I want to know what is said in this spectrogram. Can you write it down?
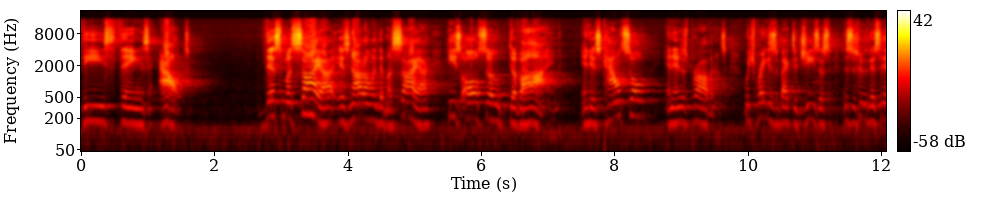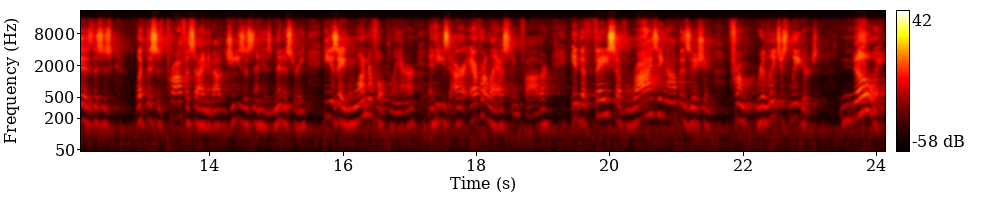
these things out. This Messiah is not only the Messiah, he's also divine in his counsel and in his providence. Which brings us back to Jesus. This is who this is. This is what this is prophesying about Jesus and his ministry. He is a wonderful planner, and he's our everlasting Father in the face of rising opposition from religious leaders, knowing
